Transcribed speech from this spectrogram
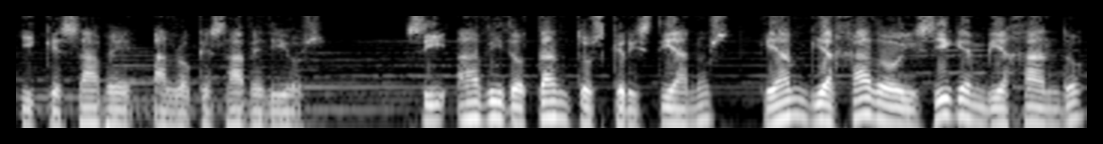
y que sabe a lo que sabe Dios. Si ha habido tantos cristianos que han viajado y siguen viajando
